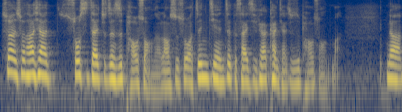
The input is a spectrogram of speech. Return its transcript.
虽然说他现在说实在就真是跑爽的，老实说，今年这个赛季他看起来就是跑爽的嘛。那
